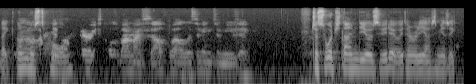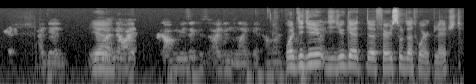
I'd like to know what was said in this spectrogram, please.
Like almost I did whole. Fairy Souls by myself while listening to music. Just watch TimeDeo's video. It already has music. I did. Yeah. No, no I turned off music because I didn't like it. I Well, did you did you get the fairy souls that were glitched?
